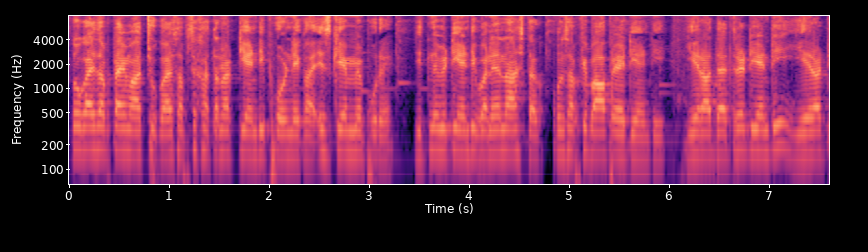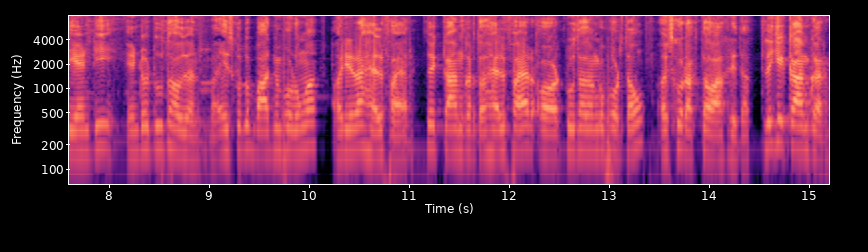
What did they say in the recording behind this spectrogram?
तो गाइस अब टाइम आ चुका है सबसे खतरनाक टीएनटी फोड़ने का इस गेम में पूरे। जितने भी टीएनटी बने हैं ना आज तक उन सबके बाप है टीएनटी ये रहा डेथ दैथरे टीएनटी ये रहा टीएनटी इंटू टू थाउज़ेंड भाई इसको तो बाद में फोड़ूँगा और ये रहा हेल फायर तो एक काम करता हूँ हेल फायर और टू थाउज़ेंड को फोड़ता हूँ और इसको रखता हूँ आखिरी तक। लेकिन एक काम कर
